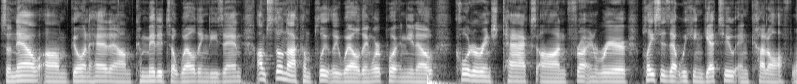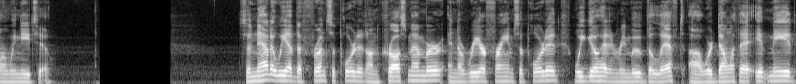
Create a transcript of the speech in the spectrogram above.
So now um, going ahead and I'm committed to welding these in. I'm still not completely welding. We're putting, you know, quarter inch tacks on front and rear, places that we can get to and cut off when we need to. So now that we have the front supported on cross member and the rear frame supported, we go ahead and remove the lift. Uh, we're done with it. It made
